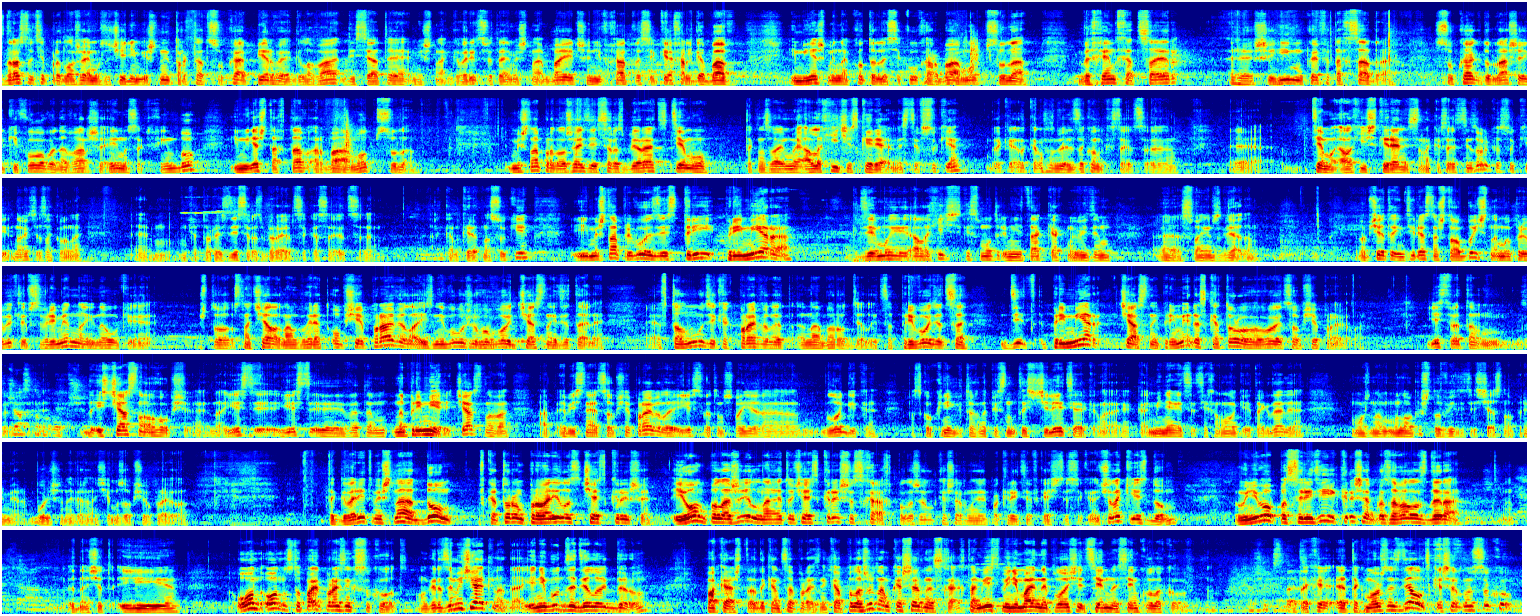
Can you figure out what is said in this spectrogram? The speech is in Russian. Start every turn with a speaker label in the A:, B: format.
A: Здравствуйте, продолжаем изучение Мишны, трактат Сука, первая глава, десятая Мишна. Говорит святая Мишна, «Байт шенифхат васикех аль габав, им еш минакота ласикух арба амот псула, вехен хацер шеги мукефет ахсадра, сука гдула шеекифо вадавар шеэй масакхин бо, им еш тахтав арба амот псула». Мишна продолжает здесь разбирать тему так называемой аллахической реальности в суке. На самом деле закон касается э, тема аллахической реальности, она касается не только суки, но эти законы, эм, которые здесь разбираются, касаются конкретно суки. И Мишна приводит здесь три примера, где мы аллахически смотрим не так, как мы видим э, своим взглядом. Вообще это интересно, что обычно мы привыкли в современной науке, что сначала нам говорят общее правило, а из него уже выводят частные детали. Э, в Талмуде, как правило, это наоборот делается. Приводится пример, частный пример, из которого выводится общее правило. Есть в этом...
B: Из частного в общее.
A: Да, из частного в общее. Да, есть, есть в этом... На примере частного объясняется общее правило, и есть в этом своя логика, поскольку книга тоже написана тысячелетия, меняется технология и так далее, можно много что увидеть из частного примера. Больше, наверное, чем из общего правила. Так говорит Мишна, дом, в котором провалилась часть крыши. И он положил на эту часть крыши схах, положил кошерное покрытие в качестве суки. Но человек есть дом, у него посреди крыши образовалась дыра. Значит, и он, он наступает праздник Суккот. Он говорит, замечательно, да, я не буду заделывать дыру пока что, до конца праздника. А положу там кошерный схах, там есть минимальная площадь 7 на 7 кулаков. Так, э, так можно сделать кошерную суку.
